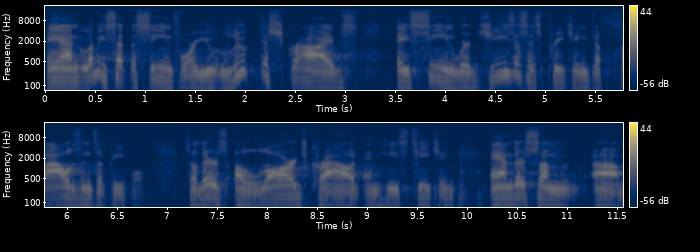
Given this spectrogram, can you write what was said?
And let me set the scene for you. Luke describes a scene where Jesus is preaching to thousands of people. So there's a large crowd, and he's teaching. And there's some um,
